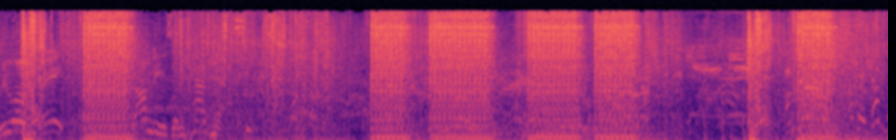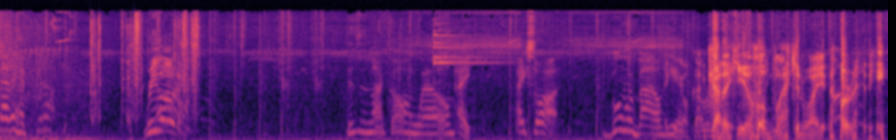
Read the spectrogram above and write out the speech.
Reload. Great. In hazmat suits. Okay, that better have get up. Reloading. This is not going well. Hey, thanks a lot. Boomer bile here. I gotta heal a black and white already.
